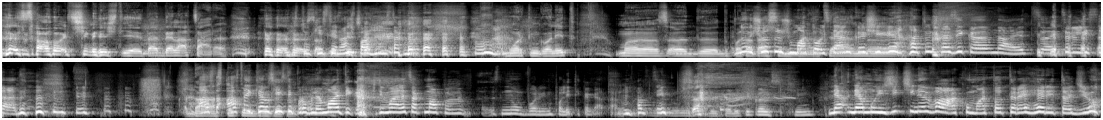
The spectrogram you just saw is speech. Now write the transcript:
sau cine știe, dar de la țară. Asta o chestie nașpa. I'm working on it. Mă, d- după nu, și eu sunt jumătate oltean că și atunci zic că da, it's, it's really sad. Da, asta, asta e chiar o chestie problematică, știi, mai ales acum cu... Nu vorbim politică, gata, nu mă abțin. Da. Din politică, în schimb... Ne-a, ne-a mânjit cineva acum tot reheritage-ul.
